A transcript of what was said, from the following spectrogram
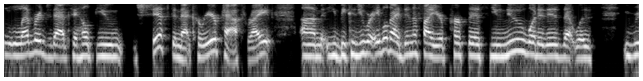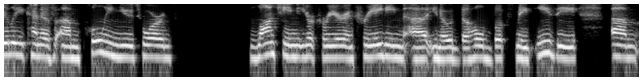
leverage that to help you shift in that career path right? Um, you, because you were able to identify your purpose you knew what it is that was really kind of um, pulling you towards launching your career and creating uh, you know the whole books made easy. Um,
